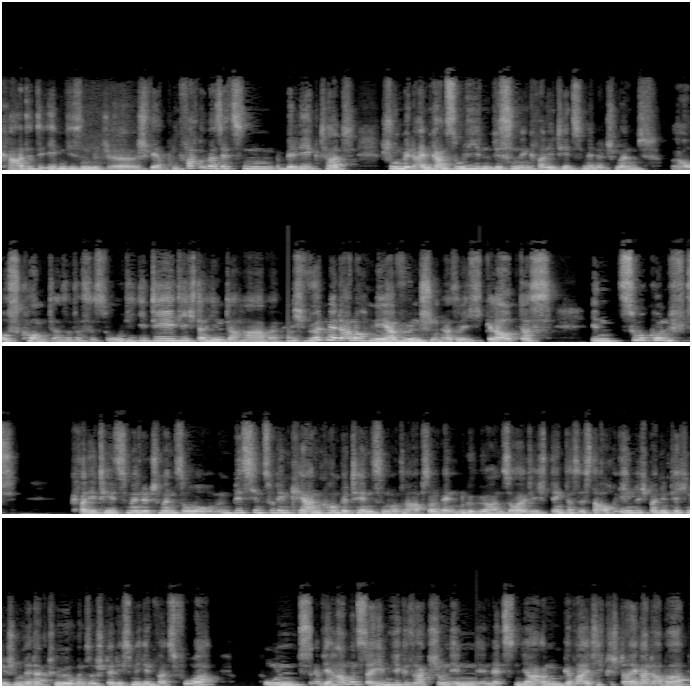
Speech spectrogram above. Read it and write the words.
gerade eben diesen äh, Schwerpunkt Fachübersetzen belegt hat, schon mit einem ganz soliden Wissen in Qualitätsmanagement rauskommt. Also das ist so die Idee, die ich dahinter habe. Ich würde mir da noch mehr wünschen. Also ich glaube, dass in Zukunft Qualitätsmanagement so ein bisschen zu den Kernkompetenzen unserer Absolventen gehören sollte. Ich denke, das ist da auch ähnlich bei den technischen Redakteuren. So stelle ich es mir jedenfalls vor. Und wir haben uns da eben, wie gesagt, schon in den letzten Jahren gewaltig gesteigert, aber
